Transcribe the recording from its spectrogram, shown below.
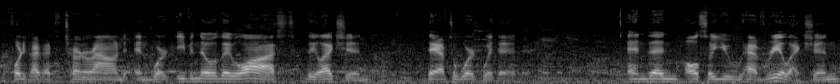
The 45 have to turn around and work. Even though they lost the election they have to work with it and then also you have re-election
